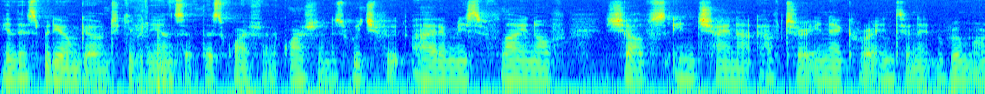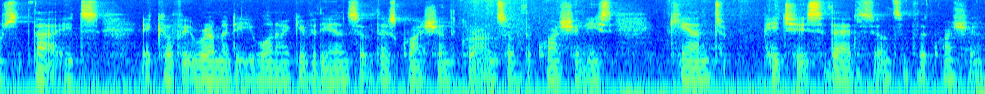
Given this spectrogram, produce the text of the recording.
In this video I'm going to give you the answer of this question. The question is which food item is flying off shelves in China after inaccurate internet rumors that it's a COVID remedy? When I give you the answer of this question, the answer of the question is canned peaches. That is the answer of the question.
